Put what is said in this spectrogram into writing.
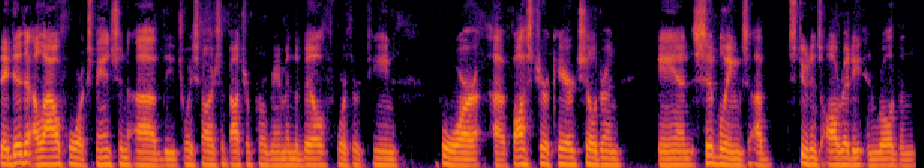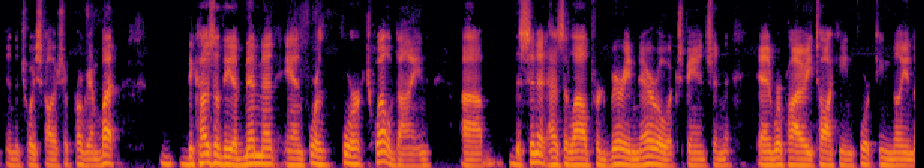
they did allow for expansion of the Choice Scholarship Voucher Program in the bill 413 for uh, foster care children and siblings of students already enrolled in, in the Choice Scholarship Program. But because of the amendment and 412 dying, uh, the Senate has allowed for very narrow expansion, and we're probably talking $14 million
